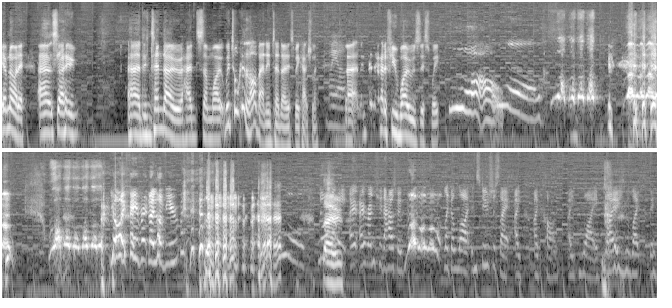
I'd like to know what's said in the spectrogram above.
You have no idea. Uh, so, uh, Nintendo had some woe. We're talking a lot about Nintendo this week, actually. We are. Uh, Nintendo had a few woes this week. Whoa! Whoa. You're my favorite, and I love you. No, So- I, I, run through the house going whoa, whoa, whoa, like a lot, and Stu's just like, I, I can't. I, why? Why are you like this?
